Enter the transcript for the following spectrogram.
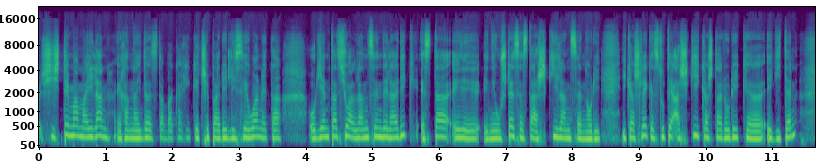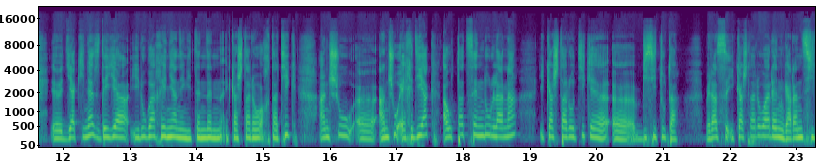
uh, sistema mailan, erran nahi da ez da bakarrik etxepare liseoan eta orientazioa lantzen delarik, ez da, e, ene ustez ez da aski lantzen hori. Ikaslek ez dute aski ikastarorik uh, egiten. Uh, diakinez, deia irugarrenean egiten den ikastaro hortatik, antxu, uh, antxu erdiak hautatzen du lana ikastarotik uh, uh, bizituta. Beraz, ikastaroaren garantzi,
